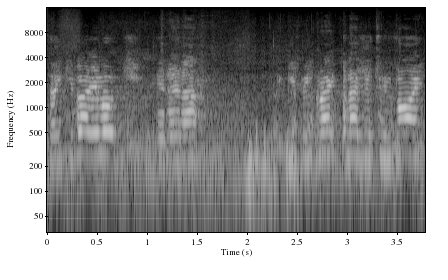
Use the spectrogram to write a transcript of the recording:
Thank you very much, Irina. It gives me great pleasure to invite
